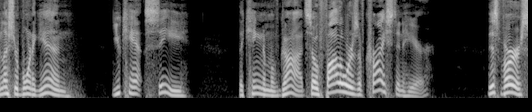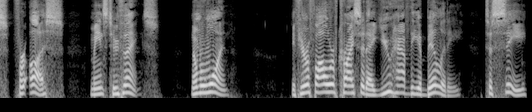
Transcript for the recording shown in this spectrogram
Unless you're born again, you can't see the kingdom of God. So, followers of Christ in here, this verse for us means two things. Number one, if you're a follower of Christ today, you have the ability to see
